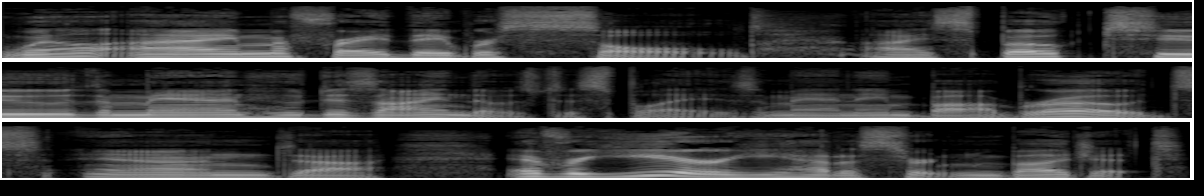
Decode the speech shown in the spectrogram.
Well, I'm afraid they were sold. I spoke to the man who designed those displays, a man named Bob Rhodes, and uh, every year he had a certain budget.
